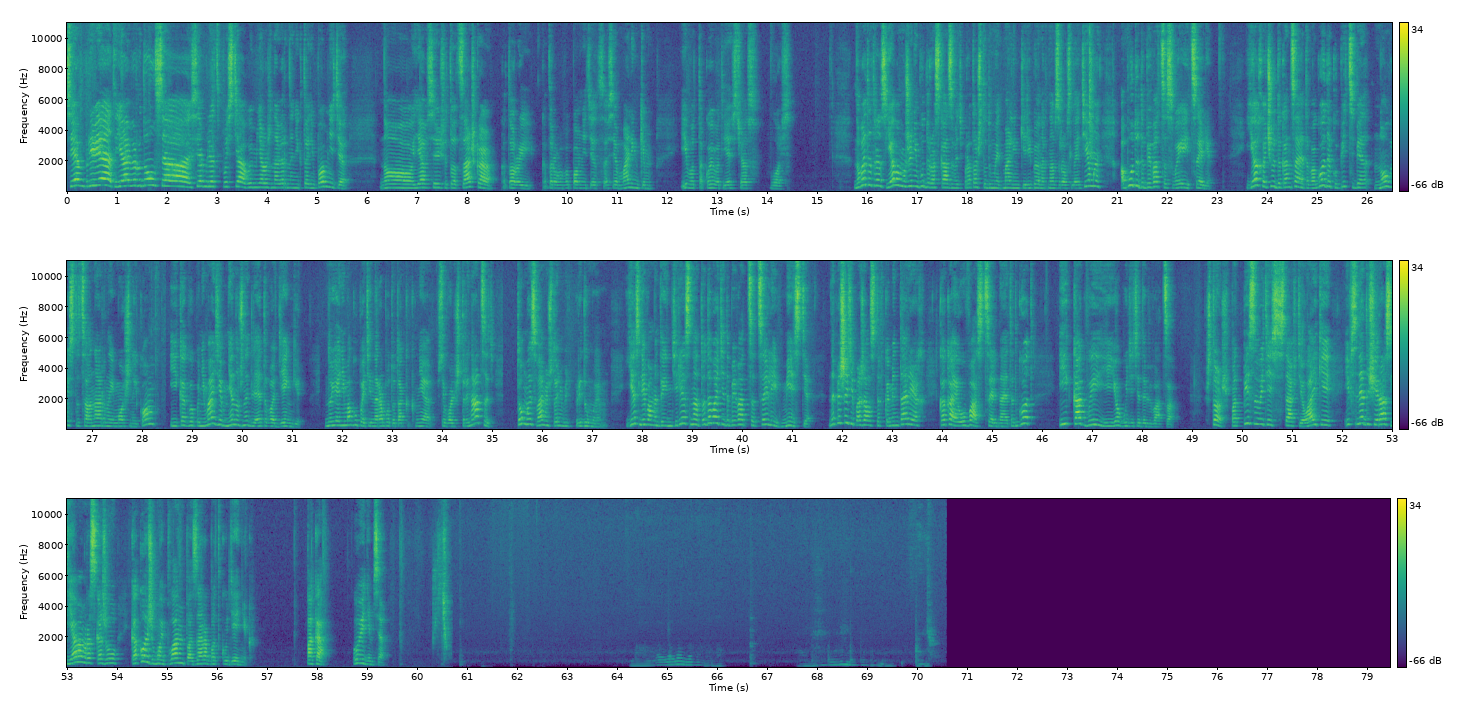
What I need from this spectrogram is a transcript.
Всем привет! Я вернулся! Семь лет спустя. Вы меня уже, наверное, никто не помните. Но я все еще тот Сашка, который, которого вы помните совсем маленьким. И вот такой вот я сейчас лось. Но в этот раз я вам уже не буду рассказывать про то, что думает маленький ребенок на взрослые темы, а буду добиваться своей цели. Я хочу до конца этого года купить себе новый стационарный мощный комп, и, как вы понимаете, мне нужны для этого деньги. Но я не могу пойти на работу, так как мне всего лишь 13, то мы с вами что-нибудь придумаем. Если вам это интересно, то давайте добиваться целей вместе. Напишите, пожалуйста, в комментариях, какая у вас цель на этот год и как вы ее будете добиваться. Что ж, подписывайтесь, ставьте лайки, и в следующий раз я вам расскажу, какой же мой план по заработку денег. Пока! Увидимся! La la la la la.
